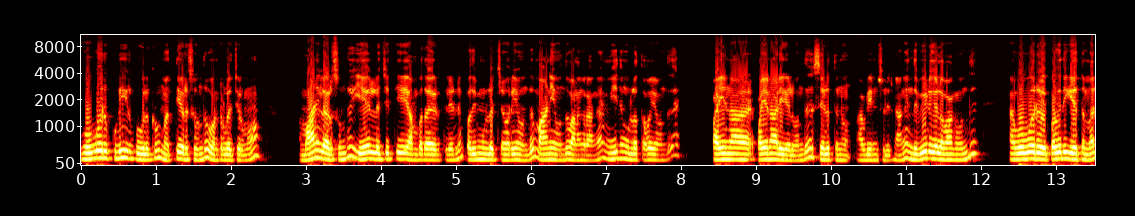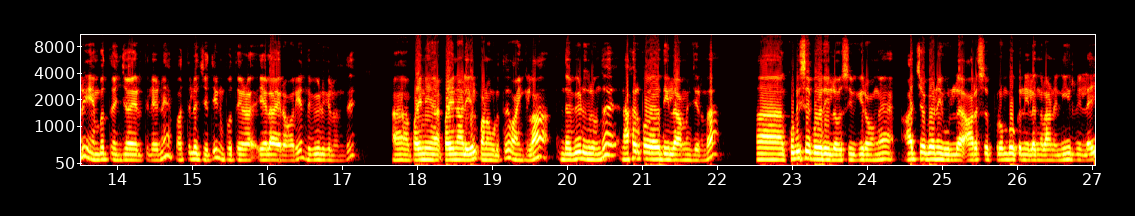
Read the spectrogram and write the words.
ஒவ்வொரு குடியிருப்புகளுக்கும் மத்திய அரசு வந்து ஒன்றரை லட்ச ரூபாயும் மாநில அரசு வந்து ஏழு லட்சத்தி ஐம்பதாயிரத்துலேருந்து பதிமூணு லட்சம் வரையும் வந்து மானியம் வந்து வழங்குறாங்க. மீதம் உள்ள தொகையை வந்து பயனா பயனாளிகள் வந்து செலுத்தணும் அப்படின்னு சொல்லியிருக்காங்க. இந்த வீடுகளை வாங்க வந்து ஒவ்வொரு பகுதிக்கு ஏற்ற மாதிரி எண்பத்தஞ்சாயிரத்துலேருந்து பத்து லட்சத்தி முப்பத்தி ஏழாயிரம் வரையும் இந்த வீடுகள் வந்து பயணி பயனாளிகள் பணம் கொடுத்து வாங்கிக்கலாம். இந்த வீடுகள் வந்து நகர்ப்பகுதியில் அமைஞ்சிருந்தா குடிசை பகுதியில் வசிக்கிறவங்க ஆட்சேபனை உள்ள அரசு புறம்போக்கு நிலங்களான நீர்நிலை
